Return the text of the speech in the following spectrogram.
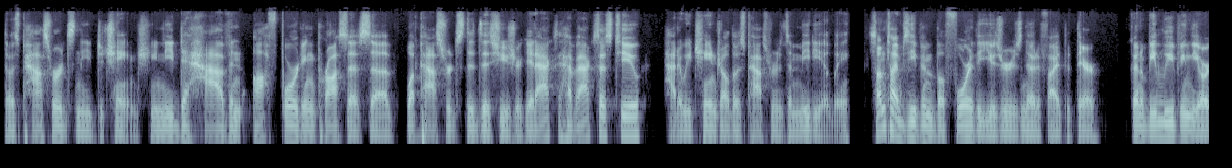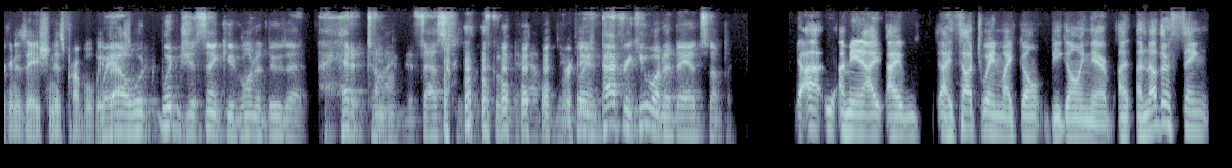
those passwords need to change. You need to have an offboarding process of what passwords did this user get ac- have access to? How do we change all those passwords immediately? Sometimes even before the user is notified that they're going to be leaving the organization is probably well. Best. Would, wouldn't you think you'd want to do that ahead of time mm-hmm. if that's what's going to happen? right. Patrick, you wanted to add something. Yeah, I, mean, I, I I thought Duane might go, be going there. another thing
